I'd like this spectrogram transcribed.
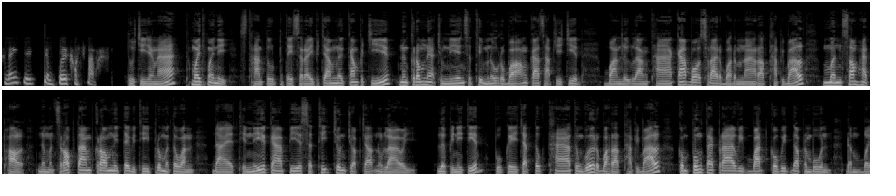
អានេះជាអំពើខុសច្បាប់ ទោះជាយ៉ាងណាថ្មីថ្មីនេះស្ថានទូតប្រទេសសេរីប្រចាំនៅកម្ពុជានិងក្រុមអ្នកជំនាញសិទ្ធិមនុស្សរបស់អង្គការសហប្រជាជាតិបានលើកឡើងថាការបកស្រាយរបស់តំណាងរដ្ឋាភិបាលមិនសមហេតុផលនិងមិនស្របតាមក្រមនីតិវិធីព្រហ្មទណ្ឌដែលធានាការពារសិទ្ធិជនជាប់ចោតនោះឡើយ លើសពីនេះទៀតពួកគេចាត់ទុកថាទង្វើរបស់រដ្ឋាភិបាល កំពុងតែប្រើវិបត្តិ COVID-19 ដើម្បី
